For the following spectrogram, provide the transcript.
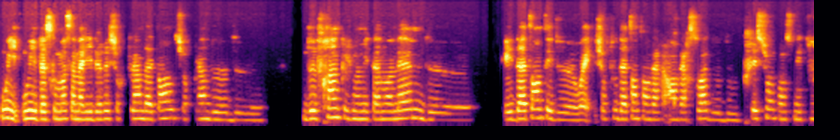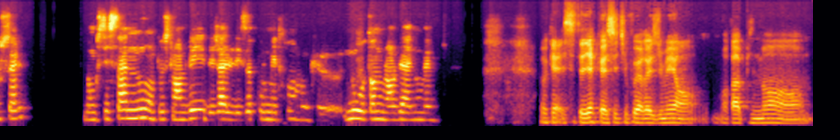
Oui, oui, parce que moi, ça m'a libéré sur plein d'attentes, sur plein de, de, de, freins que je me mettais à moi-même, et d'attentes et de, ouais, surtout d'attentes envers, envers soi, de, de pression qu'on se met tout seul. Donc, si ça, nous, on peut se l'enlever, déjà, les autres nous le mettront. Donc, euh, nous, autant nous l'enlever à nous-mêmes. Ok, c'est-à-dire que si tu pouvais résumer en, rapidement en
